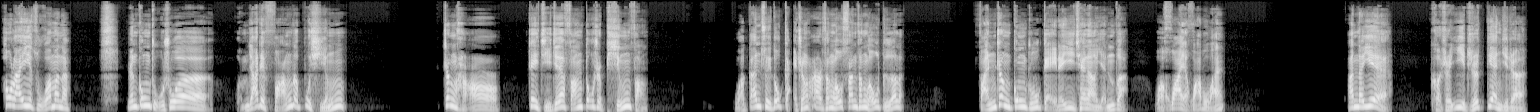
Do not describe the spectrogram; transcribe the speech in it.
后来一琢磨呢，人公主说我们家这房子不行，正好这几间房都是平房，我干脆都改成二层楼、三层楼得了。反正公主给这一千两银子，我花也花不完。安大业可是一直惦记着。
